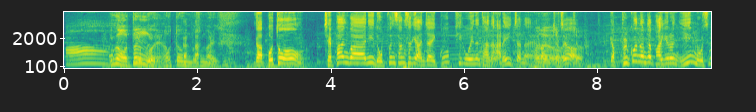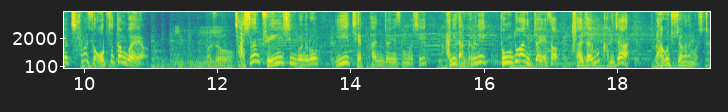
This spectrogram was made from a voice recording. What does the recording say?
아. 이건 어떤 거예요? 어떤 무슨 말이지? 그러니까 보통 재판관이 높은 상석에 앉아 있고 피고인은 다 맞아요. 아래 있잖아요. 맞아요, 그죠? 맞죠. 그러니까 불꽃 남자 박일은 이 모습을 참을 수 없었던 거예요. 맞아. 자신은 죄인 신분으로 이 재판정에 선 것이 아니다. 그러니 동등한 입장에서 잘잘못 가리자라고 주장을 한 것이죠.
